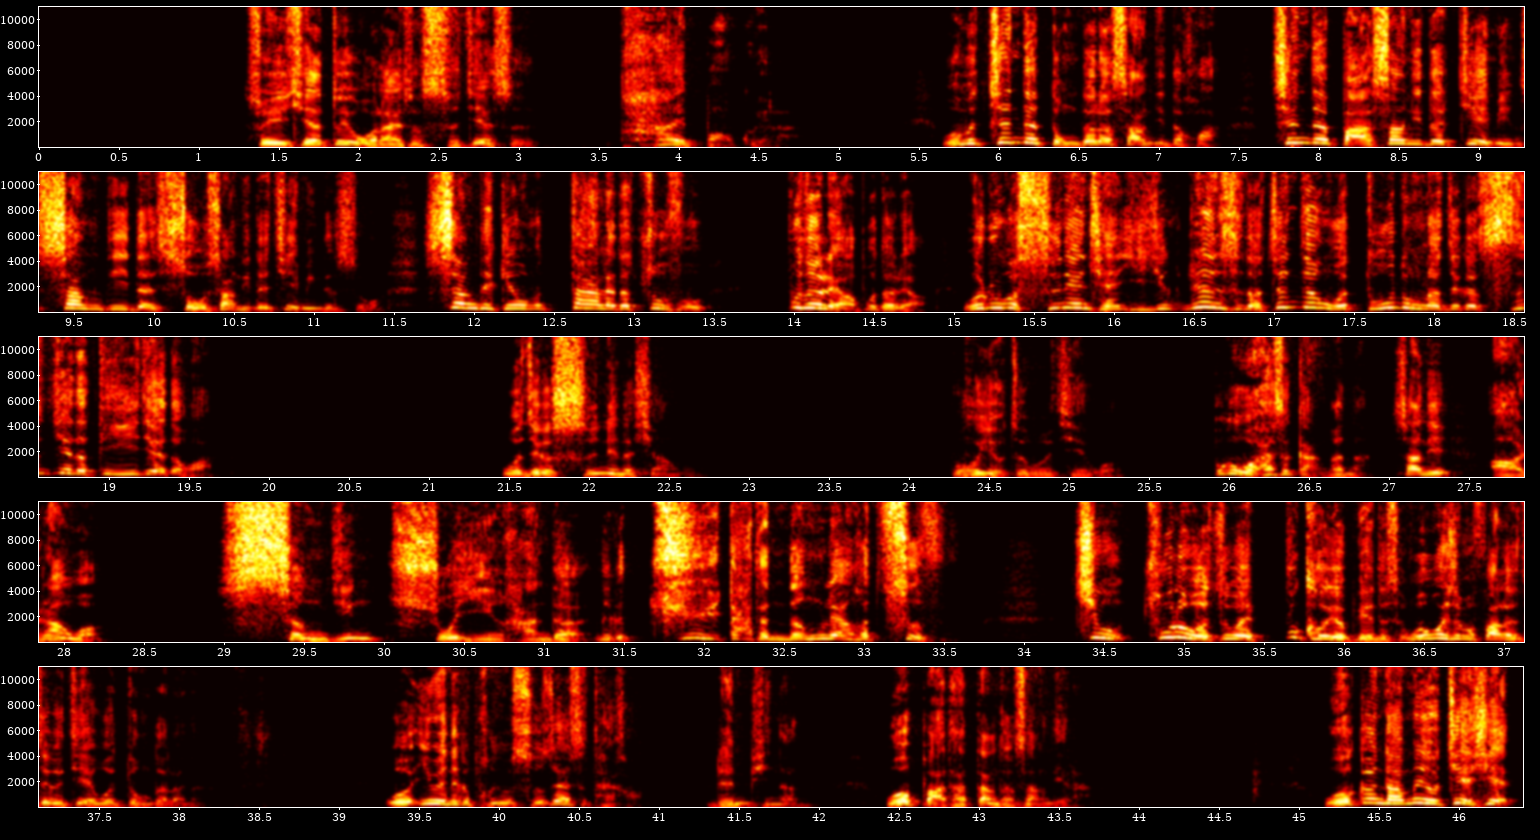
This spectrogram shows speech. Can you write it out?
所以现在对我来说，时间是太宝贵了。我们真的懂得了上帝的话，真的把上帝的诫命、上帝的守上帝的诫命的时候，上帝给我们带来的祝福不得了，不得了！我如果十年前已经认识到真正我读懂了这个十诫的第一诫的话，我这个十年的项目不会有这么个结果。不过我还是感恩呐，上帝啊，让我圣经所隐含的那个巨大的能量和赐福。就除了我之外，不可有别的神。我为什么犯了这个戒？我懂得了呢。我因为那个朋友实在是太好，人品呢，我把他当成上帝了。我跟他没有界限，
